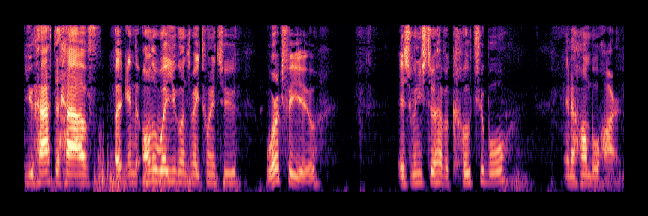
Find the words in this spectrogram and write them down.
you have to have. Uh, and the only way you're going to make 22 work for you is when you still have a coachable and a humble heart.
